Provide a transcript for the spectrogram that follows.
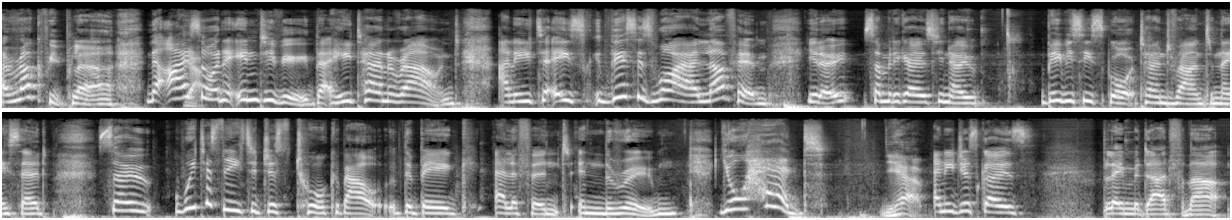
a rugby player. Now, I Yeah. saw in an interview that he turned around and he, t- this is why I love him. You know, somebody goes, you know, BBC Sport turned around and they said, so we just need to just talk about the big elephant in the room, your head. yeah. And he just goes, blame my dad for that.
